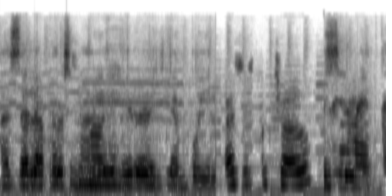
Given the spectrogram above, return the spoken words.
Hasta, la, próxima, viajero del tiempo. y el... ¿Has escuchado? Simplemente.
